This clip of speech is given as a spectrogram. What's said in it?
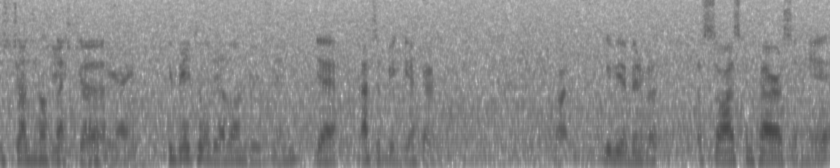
Just judging off that chunky, eh? Compared to all the other ones we've seen. Yeah, that's a big gecko. Right, give you a bit of a, a size comparison here.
